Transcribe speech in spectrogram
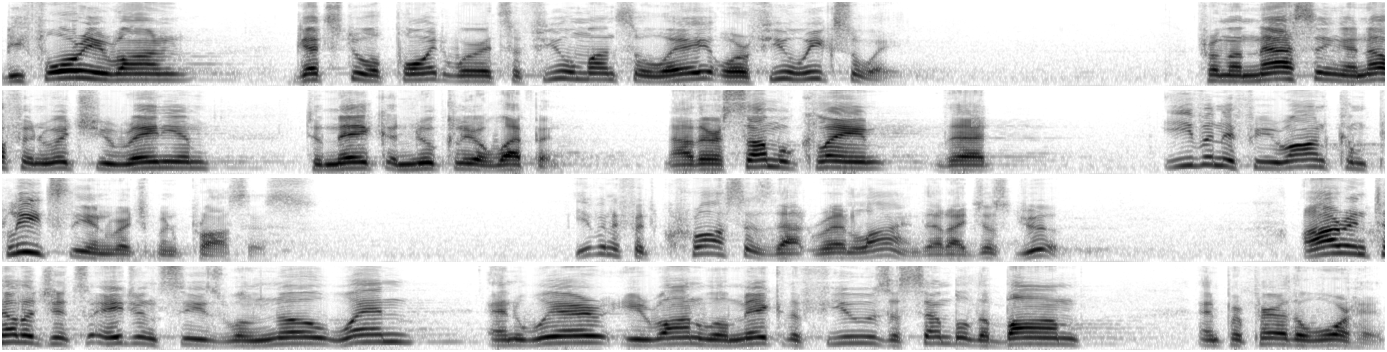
before Iran gets to a point where it's a few months away or a few weeks away from amassing enough enriched uranium to make a nuclear weapon. Now, there are some who claim that even if Iran completes the enrichment process, even if it crosses that red line that I just drew, our intelligence agencies will know when and where Iran will make the fuse, assemble the bomb, and prepare the warhead.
